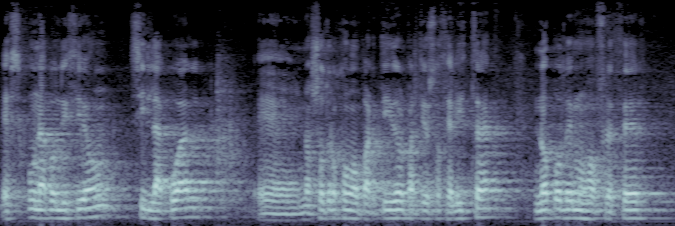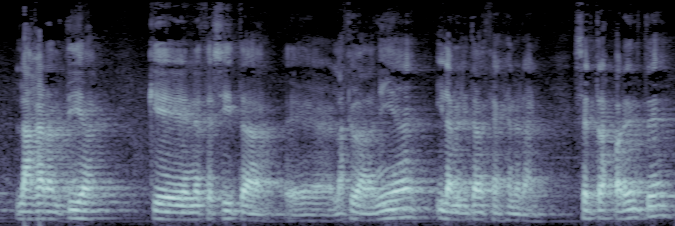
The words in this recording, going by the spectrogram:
es una condición sin la cual eh, nosotros como partido, el Partido Socialista, no podemos ofrecer las garantías que necesita eh, la ciudadanía y la militancia en general. Ser transparente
